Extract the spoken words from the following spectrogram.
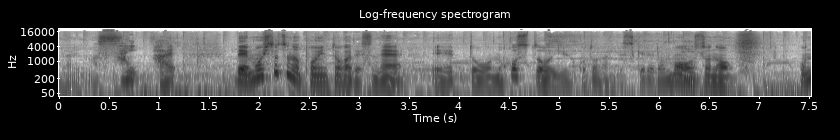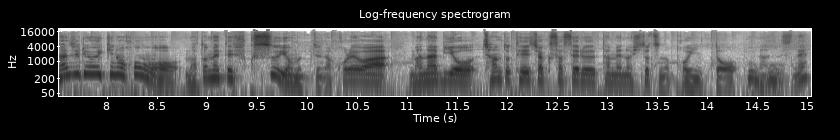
になります。はい、はい、でもう一つのポイントがですね、えーと、残すということなんですけれども、その同じ領域の本をまとめて複数読むっていうのはこれは学びをちゃんと定着させるための一つのポイントなんですね、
